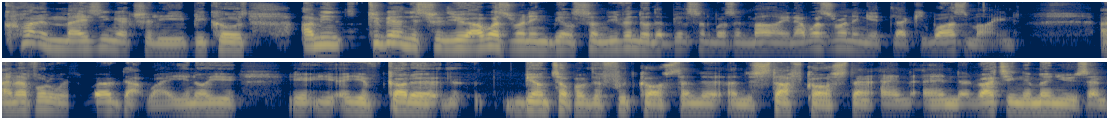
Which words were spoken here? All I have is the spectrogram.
quite amazing actually because I mean to be honest with you, I was running Bilson even though the Bilson wasn't mine. I was running it like it was mine, and I've always worked that way. You know, you you you've got to be on top of the food cost and the and the staff cost and and, and writing the menus and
